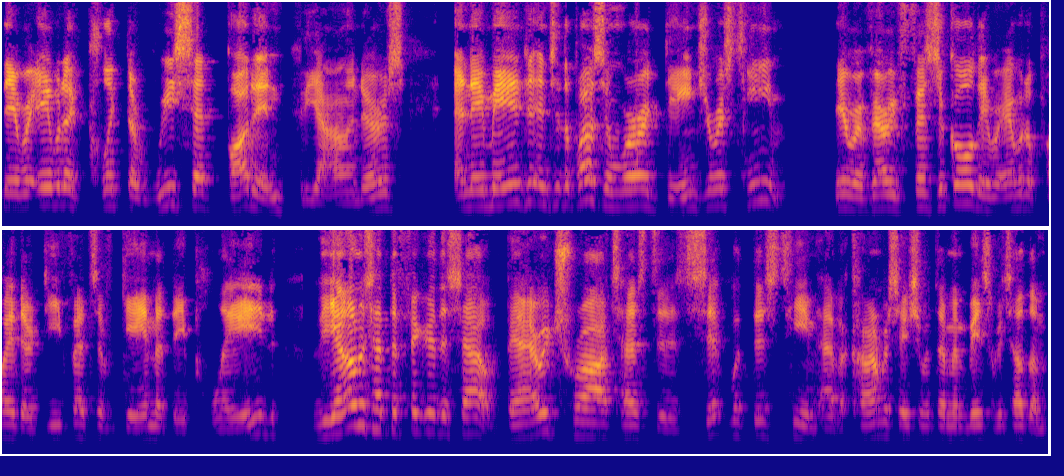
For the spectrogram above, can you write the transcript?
they were able to click the reset button. The Islanders, and they made it into the playoffs, and were a dangerous team. They were very physical. They were able to play their defensive game that they played. The owners have to figure this out. Barry Trotz has to sit with this team, have a conversation with them, and basically tell them,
